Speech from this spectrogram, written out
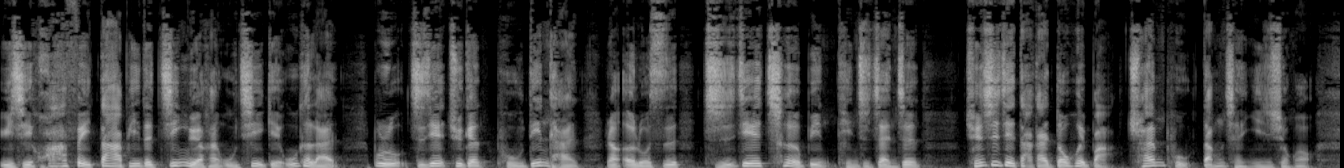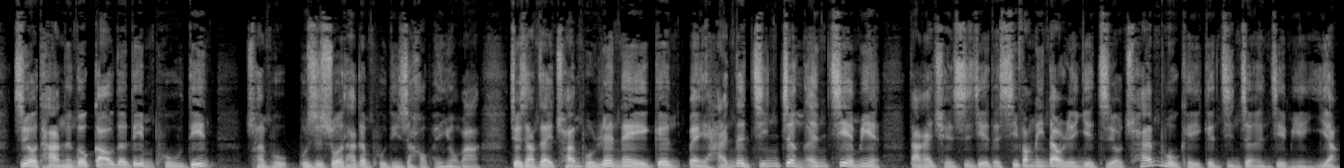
与其花费大批的金元和武器给乌克兰，不如直接去跟普丁谈，让俄罗斯直接撤兵，停止战争。全世界大概都会把川普当成英雄哦，只有他能够搞得定普丁。川普不是说他跟普丁是好朋友吗？就像在川普任内跟北韩的金正恩见面，大概全世界的西方领导人也只有川普可以跟金正恩见面一样。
